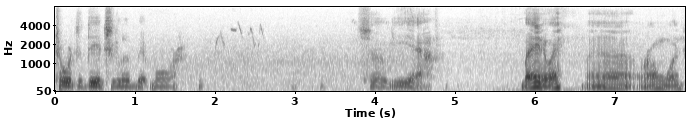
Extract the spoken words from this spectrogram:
towards the ditch a little bit more. So, yeah. But anyway, uh, wrong one.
